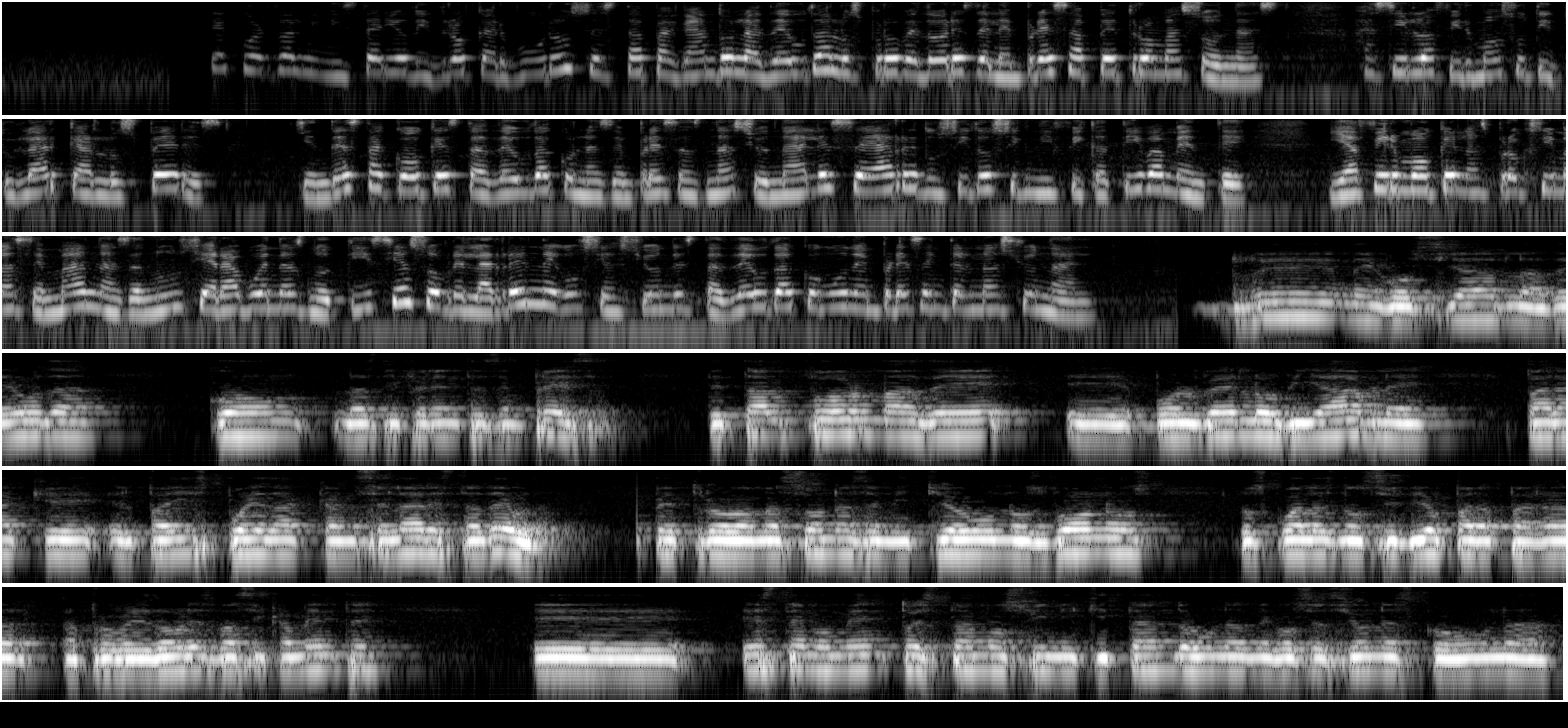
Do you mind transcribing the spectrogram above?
De acuerdo al Ministerio de Hidrocarburos, se está pagando la deuda a los proveedores de la empresa Petroamazonas. Así lo afirmó su titular Carlos Pérez, quien destacó que esta deuda con las empresas nacionales se ha reducido significativamente y afirmó que en las próximas semanas anunciará buenas noticias sobre la renegociación de esta deuda con una empresa internacional. Renegociar la deuda con las diferentes empresas, de tal forma de eh, volverlo viable para que el país pueda cancelar esta deuda. Petroamazonas emitió unos bonos, los cuales nos sirvió para pagar a proveedores básicamente. Eh, este momento estamos finiquitando unas negociaciones con una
